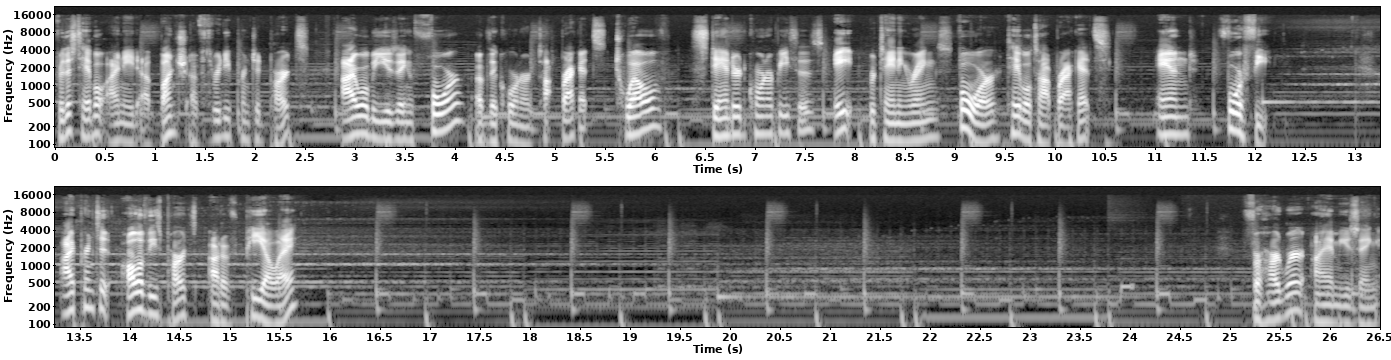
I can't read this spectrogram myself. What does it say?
For this table, I need a bunch of 3D printed parts. I will be using four of the corner top brackets, 12 standard corner pieces, eight retaining rings, four tabletop brackets, and four feet. I printed all of these parts out of PLA For hardware, I am using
